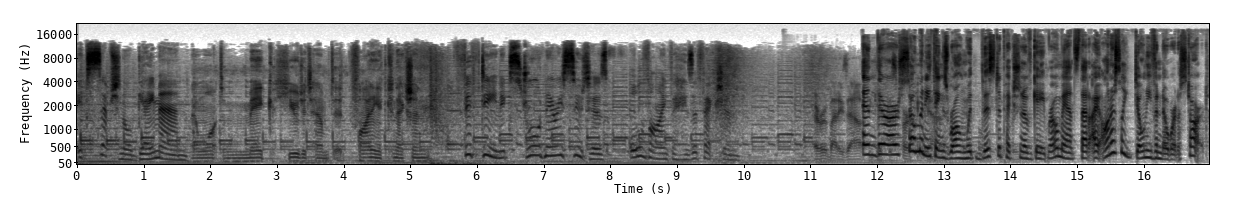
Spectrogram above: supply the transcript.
exceptional gay man. I want to make a huge attempt at finding a connection. 15 extraordinary suitors, all vying for his affection. Everybody's out. And there are so many things wrong with this depiction of gay romance that I honestly don't even know where to start.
